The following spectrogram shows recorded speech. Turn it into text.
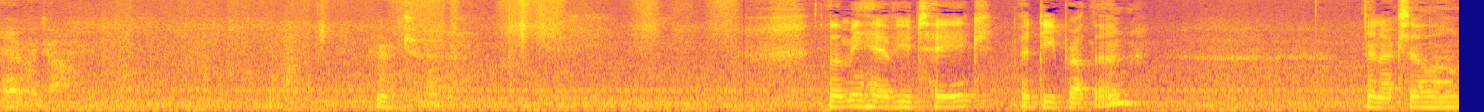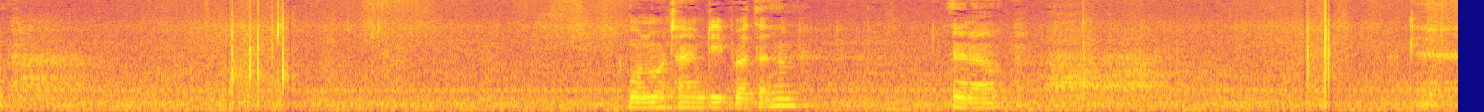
There we go. Okay. Let me have you take a deep breath in and exhale out. One more time, deep breath in and out. Good.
